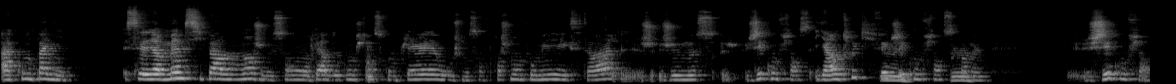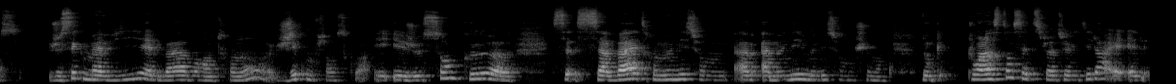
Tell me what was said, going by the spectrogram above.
accompagnée. C'est-à-dire, même si par moments je me sens en perte de confiance complet ou je me sens franchement paumée, etc., je, je me, j'ai confiance. Il y a un truc qui fait que j'ai confiance quand Mm. même. J'ai confiance je sais que ma vie, elle va avoir un tournant, j'ai confiance, quoi. Et, et, je sens que euh, ça, ça, va être mené sur, à, à, mener et mené sur mon chemin. Donc, pour l'instant, cette spiritualité-là, elle, elle,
